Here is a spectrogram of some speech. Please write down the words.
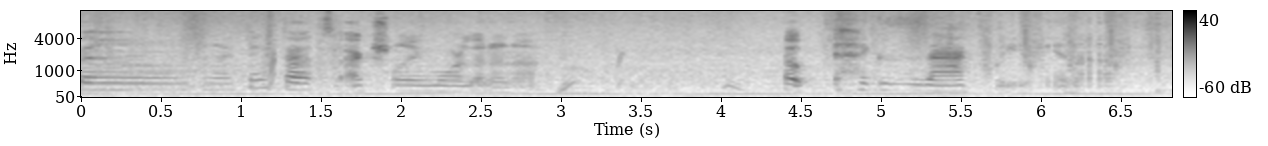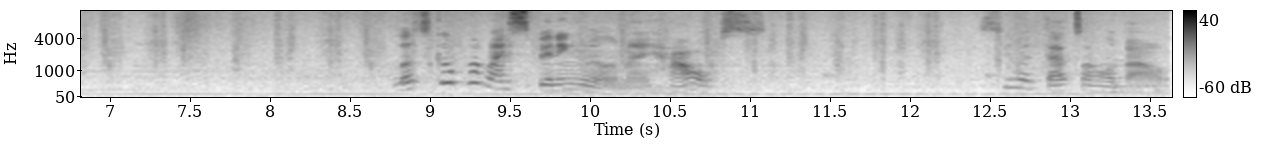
Boom, and I think that's actually more than enough. Exactly enough. Let's go put my spinning wheel in my house. See what that's all about.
